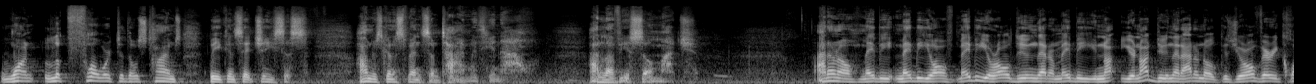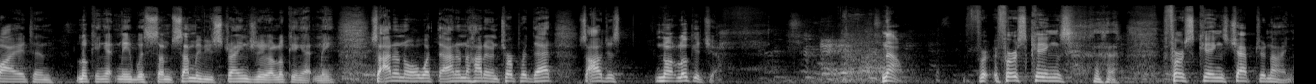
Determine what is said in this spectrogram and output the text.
want, look forward to those times where you can say, Jesus, I'm just going to spend some time with you now. I love you so much. I don't know. Maybe maybe you all maybe you're all doing that, or maybe you're not. You're not doing that. I don't know because you're all very quiet and looking at me. With some some of you strangely are looking at me. So I don't know what the, I don't know how to interpret that. So I'll just not look at you. Now, First Kings, First Kings chapter nine.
